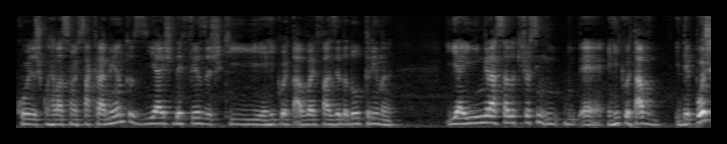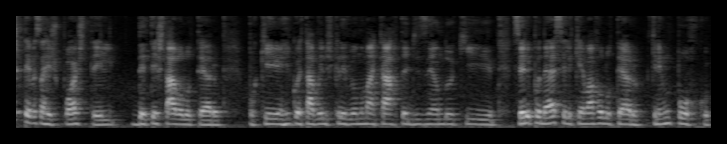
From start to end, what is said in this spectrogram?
coisas com relação aos sacramentos e as defesas que Henrique VIII vai fazer da doutrina. E aí, engraçado que, tipo assim, é, Henrique VIII, depois que teve essa resposta, ele detestava Lutero, porque Henrique VIII ele escreveu numa carta dizendo que se ele pudesse, ele queimava Lutero, que nem um porco.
